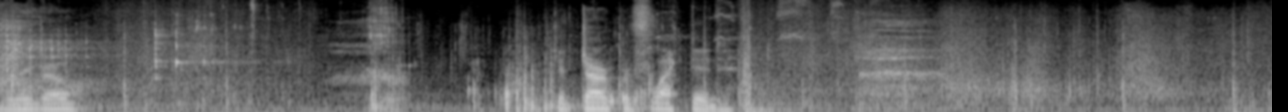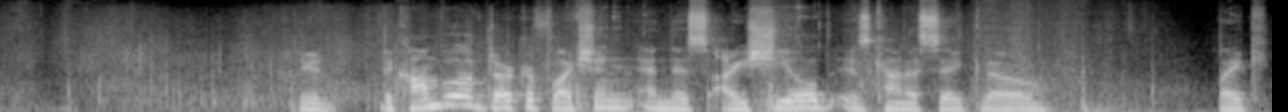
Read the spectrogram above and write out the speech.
There we go. Get dark reflected. Dude, the combo of Dark Reflection and this Ice Shield is kind of sick, though. Like,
